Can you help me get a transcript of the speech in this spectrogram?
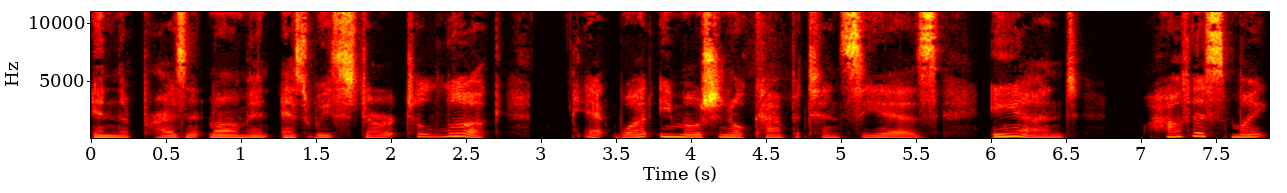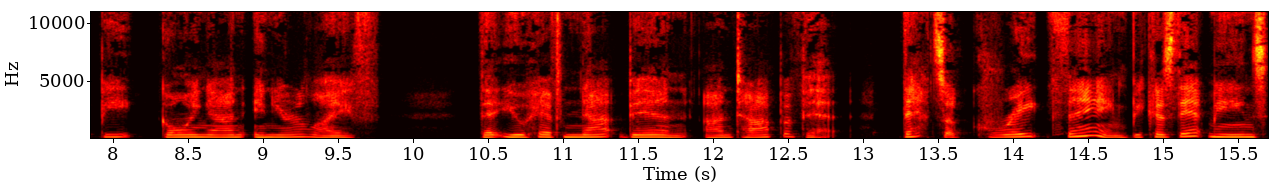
in the present moment as we start to look at what emotional competency is and how this might be going on in your life that you have not been on top of it. That's a great thing because that means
